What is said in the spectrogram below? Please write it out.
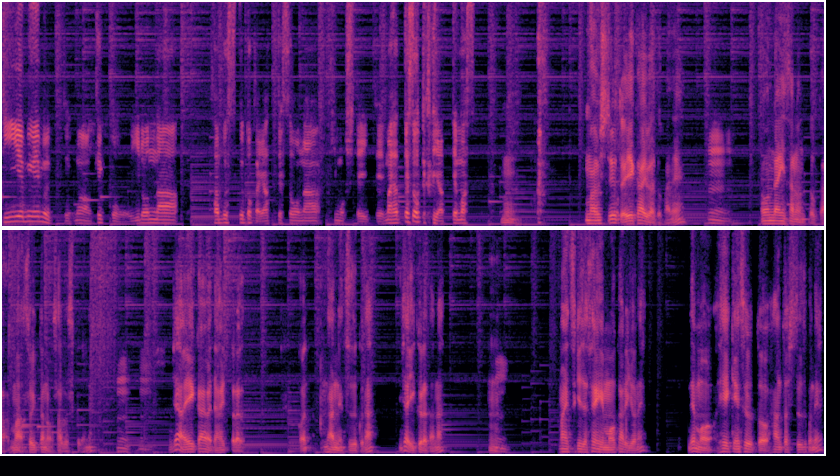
DMM ってまあ結構いろんなサブスクとかやってそうな気もしていて、まあやってそうっていうかやってます。うんまあ、うちで言うと英会話とかねうん。オンラインサロンとか、まあ、そういったのをサブスクだね。うんうん。じゃあ英会話で入ったら何年続くな？じゃあいくらだな、うん。うん。毎月じゃ1000円儲かるよね？でも平均すると半年続くね？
